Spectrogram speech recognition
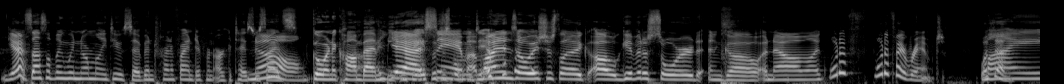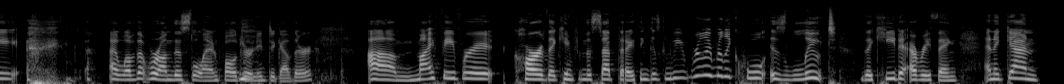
Yeah. It's not something we normally do, so I've been trying to find different archetypes No. besides going to combat and yeah, face, which is what we do. Mine is always just like, oh, give it a sword and go. And now I'm like, what if what if I ramped? What then? my I love that we're on this landfall journey together. Um, my favorite card that came from the set that I think is going to be really, really cool is Loot, the key to everything. And again,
